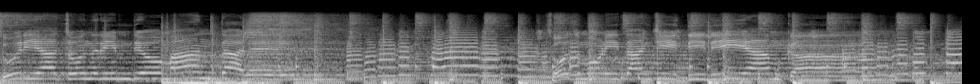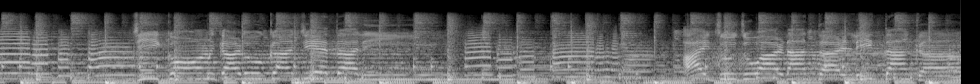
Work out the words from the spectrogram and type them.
सुर्याचोन रिमद्यो मानताले सोजमोणी तांची दिली आमकां आयज वाडांत धाडली तांकां.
